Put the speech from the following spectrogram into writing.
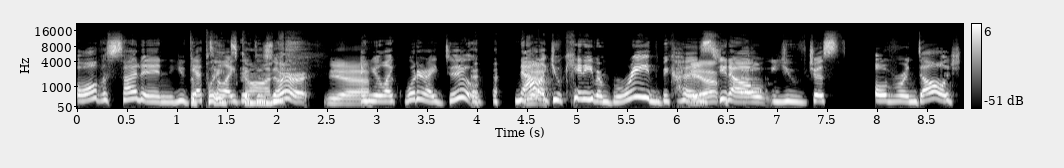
all of a sudden you The get to like plate's the gone. dessert yeah. and you're like, what did I do? Now Yeah. like you can't even breathe because Yep. you know you've just overindulged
